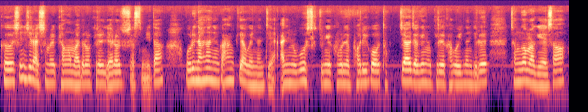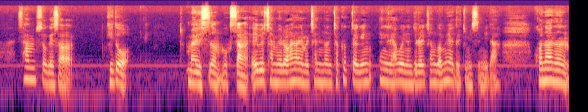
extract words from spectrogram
그 신실하심을 경험하도록 길을 열어주셨습니다. 우리는 하나님과 함께하고 있는지 아니면 무의식 중에 그분을 버리고 독자적인 길을 가고 있는지를 점검하기 위해서 삶 속에서 기도, 말씀, 묵상, 예배 참여로 하나님을 찾는 적극적인 행위를 하고 있는지를 점검해야 될점 있습니다. 고난은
